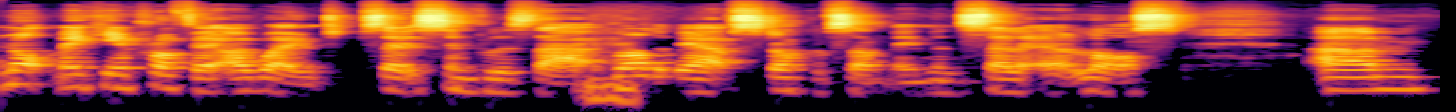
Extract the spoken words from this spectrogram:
not making a profit, I won't. So it's simple as that. Mm-hmm. I'd rather be out of stock of something than sell it at a loss. Um,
